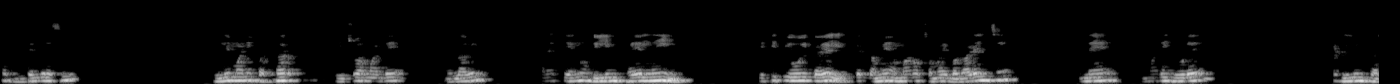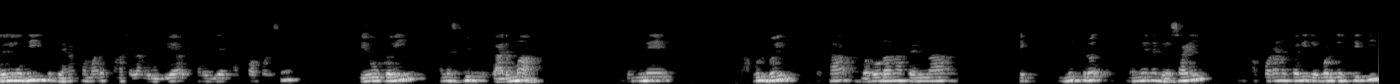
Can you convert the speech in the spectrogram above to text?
અને જીતેન્દ્રસિંહ ગુલેમાની પથ્થર વેચવા માટે બોલાવેલ અને તેનું ડીલિંગ થયેલ નહીં. તેથી તેઓએ કહેલ કે તમે અમારો સમય બગાડેલ છે અને અમારી જોડે ડીલિંગ કરેલ નથી, તો તેના તમારે પાંચ લાખ રૂપિયા ફરજિયાત આપવા પડશે. એવું કહી અને સ્વિફ્ટ કારમાં બંને રાહુલભાઈ તથા બરોડાના તેમના એક મિત્ર બંનેને બેસાડી, અપહરણ કરી જબરજસ્તીથી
